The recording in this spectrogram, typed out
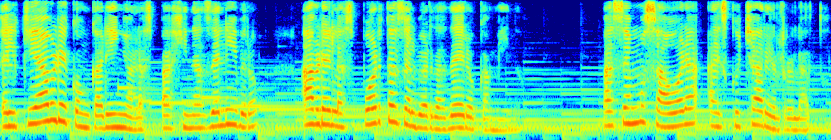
El que abre con cariño las páginas del libro, abre las puertas del verdadero camino. Pasemos ahora a escuchar el relato.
